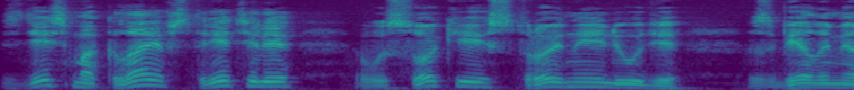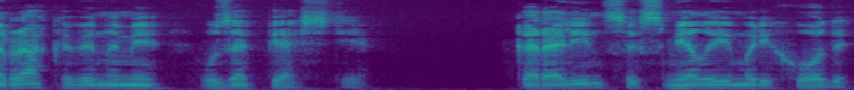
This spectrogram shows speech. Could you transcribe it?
Здесь Маклая встретили высокие стройные люди с белыми раковинами у запястья. Каролинцы — смелые мореходы.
